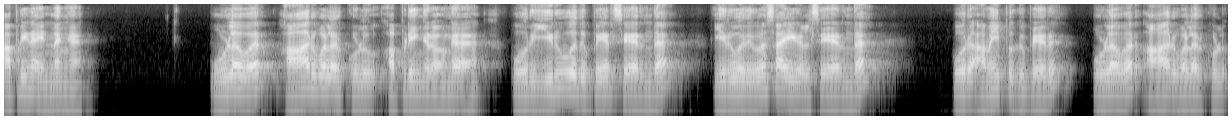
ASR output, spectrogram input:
அப்படின்னா என்னங்க? உழவர் ஆர்வலர் குழு அப்படிங்கிறவங்க ஒரு இருபது பேர் சேர்ந்த இருபது விவசாயிகள் சேர்ந்த ஒரு அமைப்புக்கு பேர் உழவர் ஆர்வலர் குழு.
